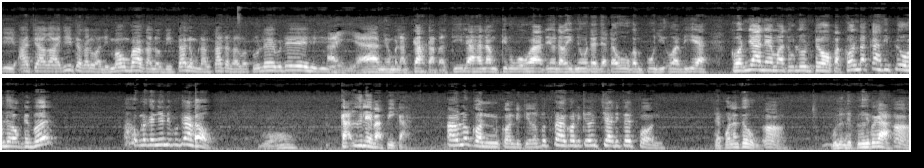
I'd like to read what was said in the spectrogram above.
ji acara ji tanggal dua limong bang kalau bita nak melangkah tanggal dua puluh deh ji Ayam yang melangkah kat pastilah hana mungkin uhat yang dari nyo dah tak tahu kampung ji dia. Konnya ni ma tulun tu. Pak kon bakal diplo le Oktober. aku lagi ni pegang Tau. Oh. Kak ule bapi kah? ah lo kon kon dikira petang kon dikira chat di telefon Telefon langsung. ah Bulan diplo hi pakah. ah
